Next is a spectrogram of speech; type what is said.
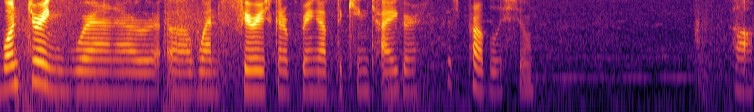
wondering when our, uh, when Fury is gonna bring up the King Tiger. It's probably soon. Um.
